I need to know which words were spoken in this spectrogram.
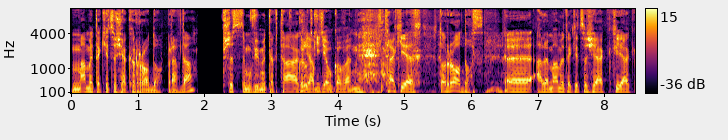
Mamy takie coś jak RODO, prawda? Wszyscy mówimy tak, tak. Grudki ja, działkowe. Tak jest, to RODOS. E, ale mamy takie coś jak, jak,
